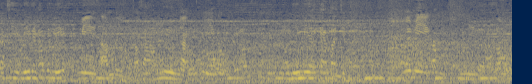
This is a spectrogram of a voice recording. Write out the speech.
อาชีพนี้นะครับวันนี้มีสามหมื่นครับสามหมื่นจากลูกพี่ครับวันนี้มีอาการบาดเจ็บไหมครับไม่มีครับไม่มีเลยครับผม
